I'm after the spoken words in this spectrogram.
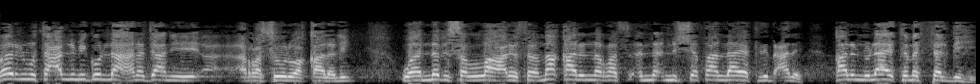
غير المتعلم يقول لا أنا جاني الرسول وقال لي. والنبي صلى الله عليه وسلم ما قال إن, الرس... إن الشيطان لا يكذب عليه. قال إنه لا يتمثل به.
